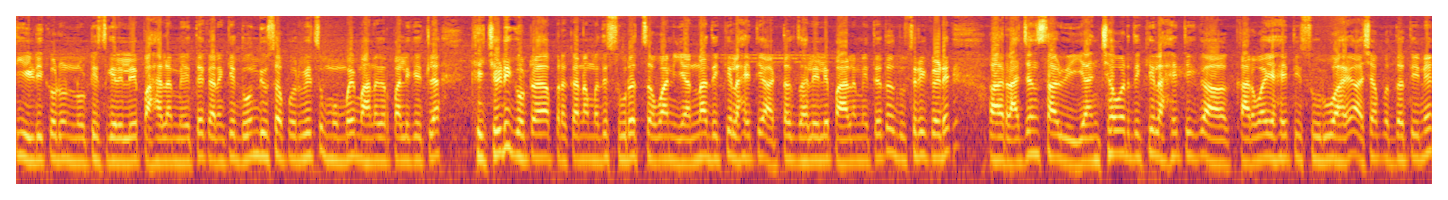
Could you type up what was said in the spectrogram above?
ती ईडीकडून नोटीस गेलेली पाहायला मिळते. कारण की दोन दिवसापूर्वीच मुंबई महानगरपालिकेतल्या खिचडी घोटाळा प्रकरणामध्ये सूरज चव्हाण यांना देखील आहे ती अटक झालेली पाहायला मिळते. तर दुसरीकडे राजन साळवी यांच्यावर देखील आहे ती कारवाई आहे ती सुरू आहे. अशा पद्धतीने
